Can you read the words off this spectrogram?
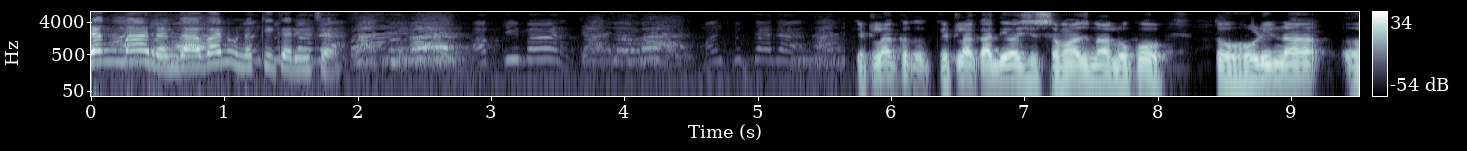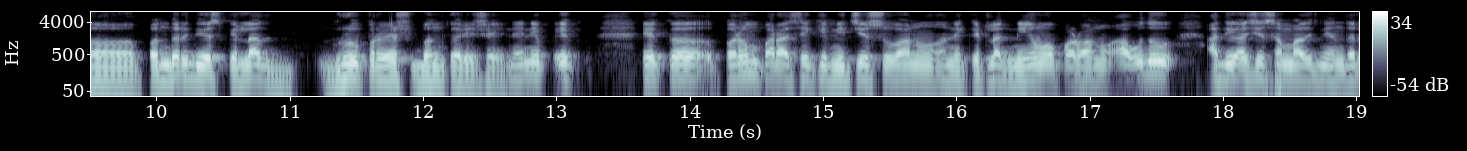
રંગમાં રંગાવવાનું નક્કી કર્યું છે. કેટલાક કેટલાક આદિવાસી સમાજના લોકો તો હોળીના પંદર દિવસ પહેલાં ગૃહ પ્રવેશ બંધ કરે છે. ને એની એક એક પરંપરા છે કે નીચે સુવાનું અને કેટલાક નિયમો પાડવાનું, આ બધું આદિવાસી સમાજની અંદર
